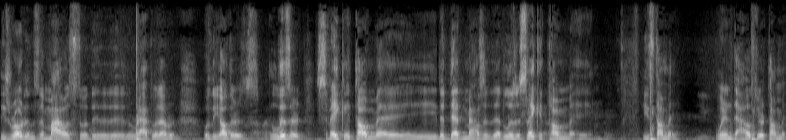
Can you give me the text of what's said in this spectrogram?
These rodents, the mouse, or the, the, the rat, whatever, or the others, the lizard, sveike tameh, the dead mouse, the dead lizard. He's tameh. We're in doubt, you're tameh.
